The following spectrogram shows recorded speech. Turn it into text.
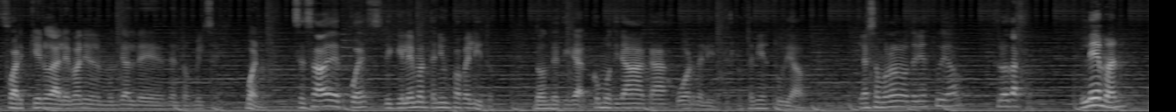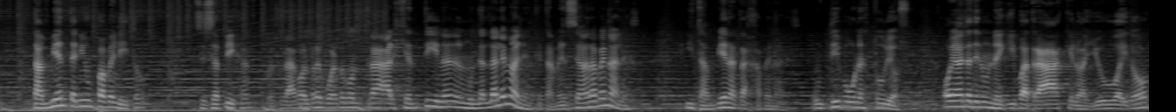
fue arquero de Alemania en el Mundial del 2006. Bueno, se sabe después de que Lehmann tenía un papelito donde tira, cómo tiraba cada jugador del Inter. Lo tenía estudiado. Ya Zamorano lo tenía estudiado, se lo atajó. Lehmann también tenía un papelito, si se fijan, por eso le hago el recuerdo contra Argentina en el Mundial de Alemania, que también se van a penales y también ataja penales. Un tipo, un estudioso. Obviamente tiene un equipo atrás que lo ayuda y todo,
